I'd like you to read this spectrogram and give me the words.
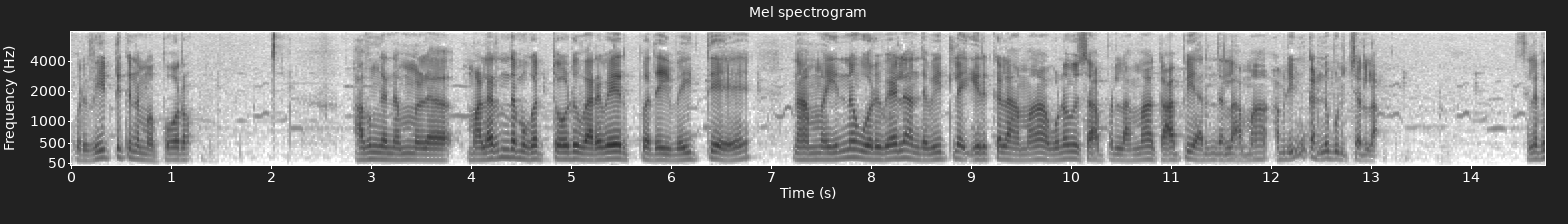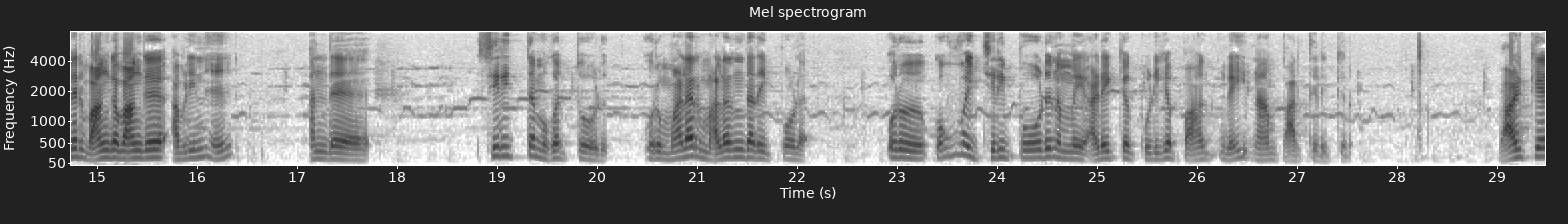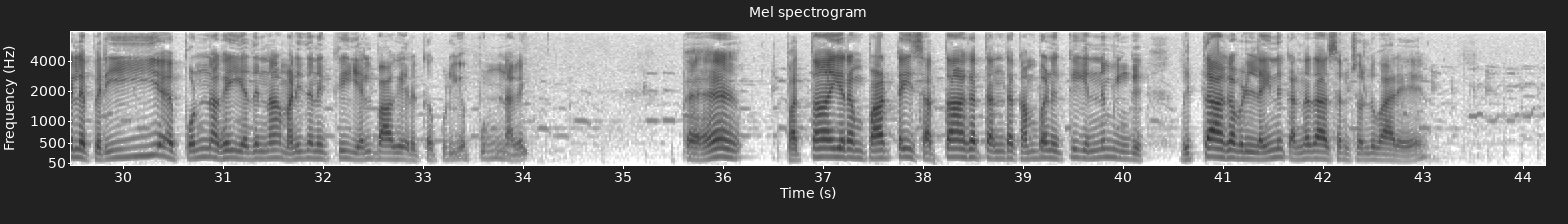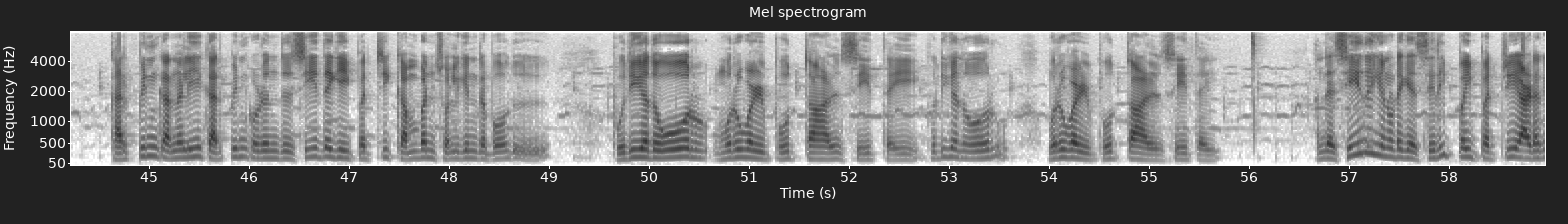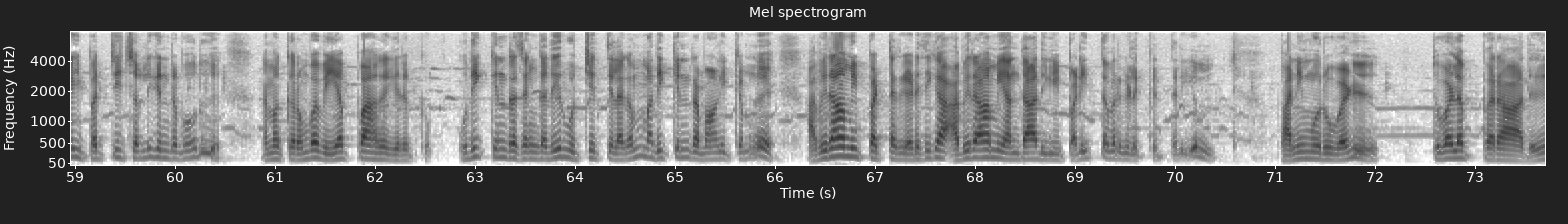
ஒரு வீட்டுக்கு நம்ம போகிறோம் அவங்க நம்மளை மலர்ந்த முகத்தோடு வரவேற்பதை வைத்தே நாம் இன்னும் ஒரு வேளை அந்த வீட்டில் இருக்கலாமா உணவு சாப்பிடலாமா காப்பி அருந்தலாமா அப்படின்னு கண்டுபிடிச்சிடலாம். சில பேர் வாங்க வாங்க அப்படின்னு அந்த சிரித்த முகத்தோடு ஒரு மலர் மலர்ந்ததைப் போல ஒரு கொவ்வை சிரிப்போடு நம்மை அழைக்கக்கூடிய பாங்கை நாம் பார்த்திருக்கிறோம். வாழ்க்கையில் பெரிய பொன்னகை எதுன்னா மனிதனுக்கு இயல்பாக இருக்கக்கூடிய புன்னகை. இப்போ பத்தாயிரம் பாட்டை சத்தாக தந்த கம்பனுக்கு இன்னும் இங்கு வித்தாகவில்லைன்னு கண்ணதாசன் சொல்லுவாரே. கற்பின் கனலி கற்பின் கொழுந்து சீதையை பற்றி கம்பன் சொல்கின்ற போது புதியதோர் முறுவல் பூத்தாள் சீத்தை புதியதோர் முறுவல் பூத்தாள் சீத்தை அந்த சீதையினுடைய சிரிப்பை பற்றி அழகை பற்றி சொல்லுகின்ற போது நமக்கு ரொம்ப வியப்பாக இருக்கும். உதிக்கின்ற செங்கதிர் உச்சித்திலகம் மதிக்கின்ற மாணிக்கம்னு அபிராமி பட்டர் அபிராமி அந்தாதியை படித்தவர்களுக்கு தெரியும். பனிமுறுவல் துவளப்பெறாது.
